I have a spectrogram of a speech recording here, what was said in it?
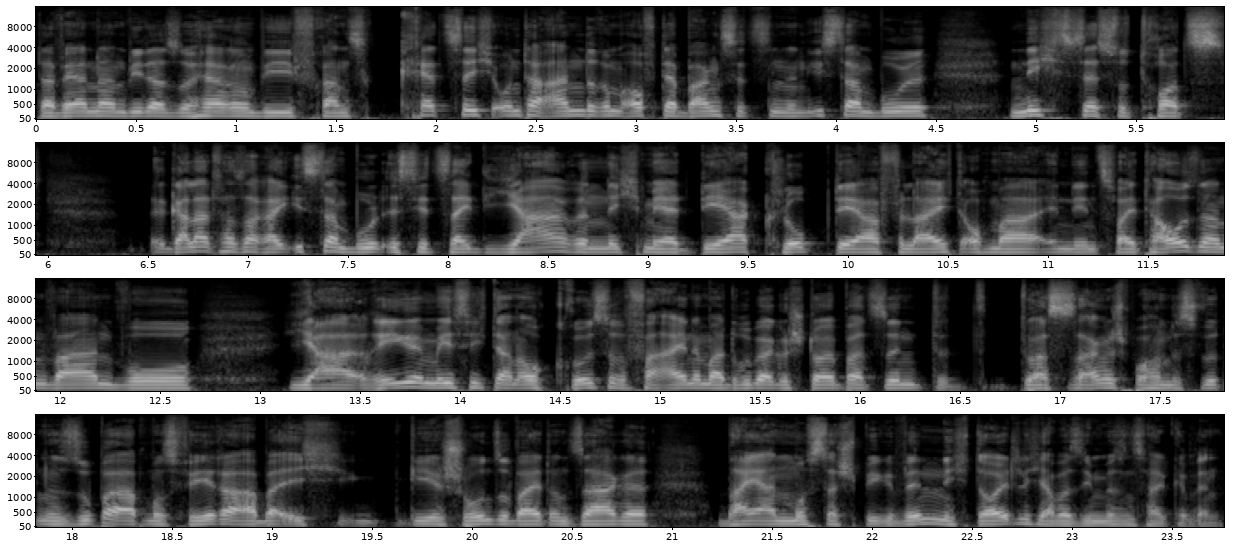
Da werden dann wieder so Herren wie Franz Kretzig unter anderem auf der Bank sitzen in Istanbul. Nichtsdestotrotz Galatasaray Istanbul ist jetzt seit Jahren nicht mehr der Club, der vielleicht auch mal in den 2000ern waren, wo ja regelmäßig dann auch größere Vereine mal drüber gestolpert sind. Du hast es angesprochen, das wird eine super Atmosphäre, aber ich gehe schon so weit und sage, Bayern muss das Spiel gewinnen, nicht deutlich, aber sie müssen es halt gewinnen.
